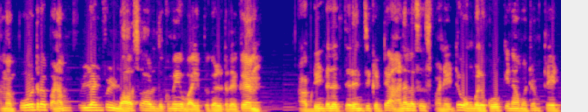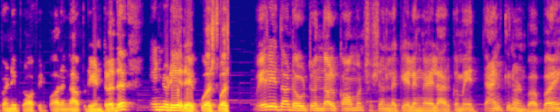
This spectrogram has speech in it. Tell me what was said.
நம்ம போடுற பணம் ஃபுல் அண்ட் ஃபுல் லாஸ் ஆகிறதுக்குமே வாய்ப்புகள் இருக்குது அப்படின்றத தெரிஞ்சுக்கிட்டு அனலைசிஸ் பண்ணிவிட்டு உங்களுக்கு ஓகேனா மட்டும் ட்ரேட் பண்ணி ப்ராஃபிட் பாருங்கள் அப்படின்றது என்னுடைய ரெக்வஸ்ட் வேறு ஏதாவது டவுட் இருந்தால் காமெண்ட் செஷனில் கேளுங்க. எல்லாருக்குமே தேங்க்யூ நண்பா. பாய்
